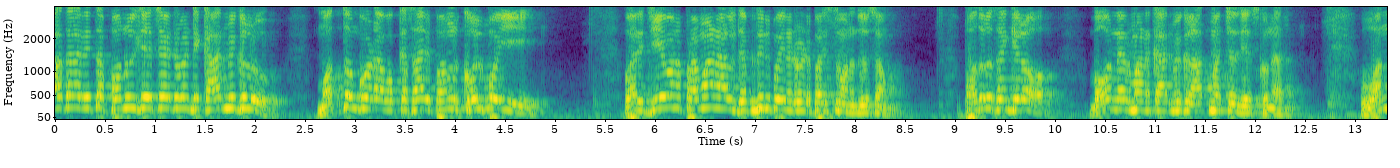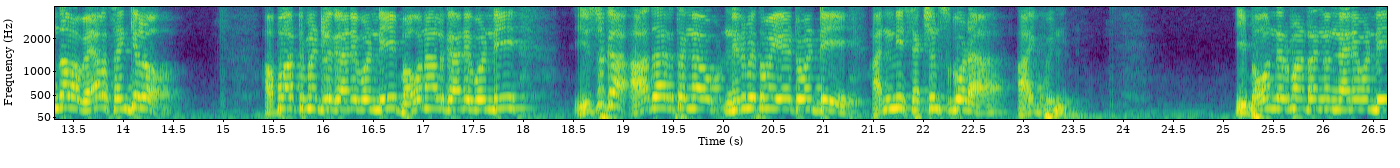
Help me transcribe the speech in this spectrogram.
ఆధారిత పనులు చేసేటువంటి కార్మికులు మొత్తం కూడా ఒక్కసారి పనులు కోల్పోయి వారి జీవన ప్రమాణాలు దెబ్బతినిపోయినటువంటి పరిస్థితి మనం చూసాము పదుల సంఖ్యలో భవన నిర్మాణ కార్మికులు ఆత్మహత్యలు చేసుకున్నారు. వందల వేల సంఖ్యలో అపార్ట్మెంట్లు కానివ్వండి భవనాలు కానివ్వండి ఇసుక ఆధారితంగా నిర్మితమయ్యేటువంటి అన్ని సెక్షన్స్ కూడా ఆగిపోయినాయి. ఈ భవన నిర్మాణ రంగం కానివ్వండి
